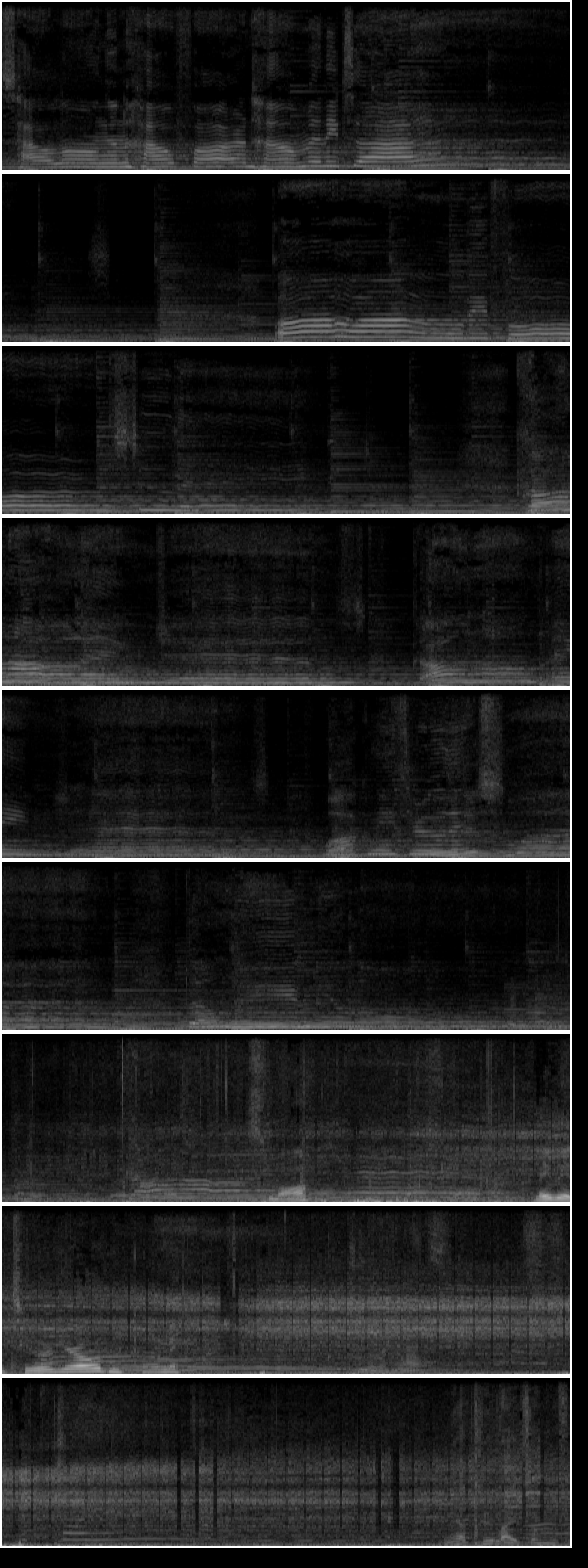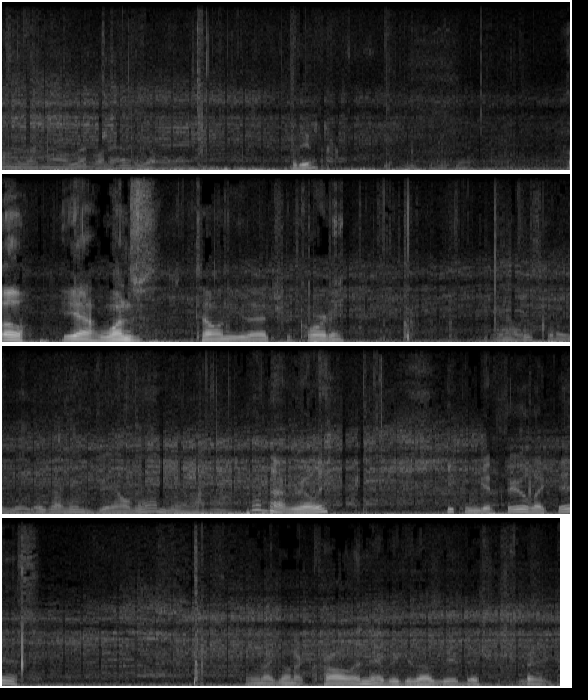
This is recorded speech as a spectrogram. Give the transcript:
Dance how long and how far and how many times? Oh, Small. Maybe a two-year-old. Maybe. Two and a half. You got two lights on the front of that now, a red one and a yellow one. I do. Oh, yeah. One's telling you that it's recording. Yeah, this guy, they, they got him jailed in there, huh? Well, not really. You can get through like this. I'm not gonna crawl in there because I'll be a disrespect.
